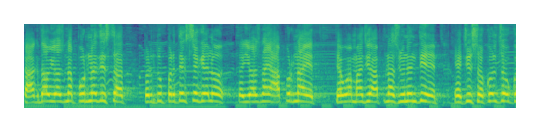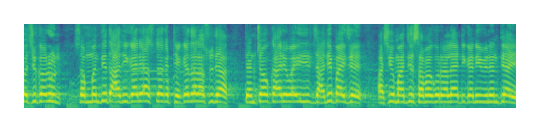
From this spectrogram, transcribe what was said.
कागदाव योजना पूर्ण दिसतात परंतु प्रत्यक्ष गेलो तर योजना या अपूर्ण आहेत. तेव्हा माझी आपणास विनंती आहे याची सखोल चौकशी करून संबंधित अधिकारी असू द्या का ठेकेदार असू द्या त्यांच्यावर कार्यवाही झाली पाहिजे अशी माझी सभागृहाला या ठिकाणी विनंती आहे.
